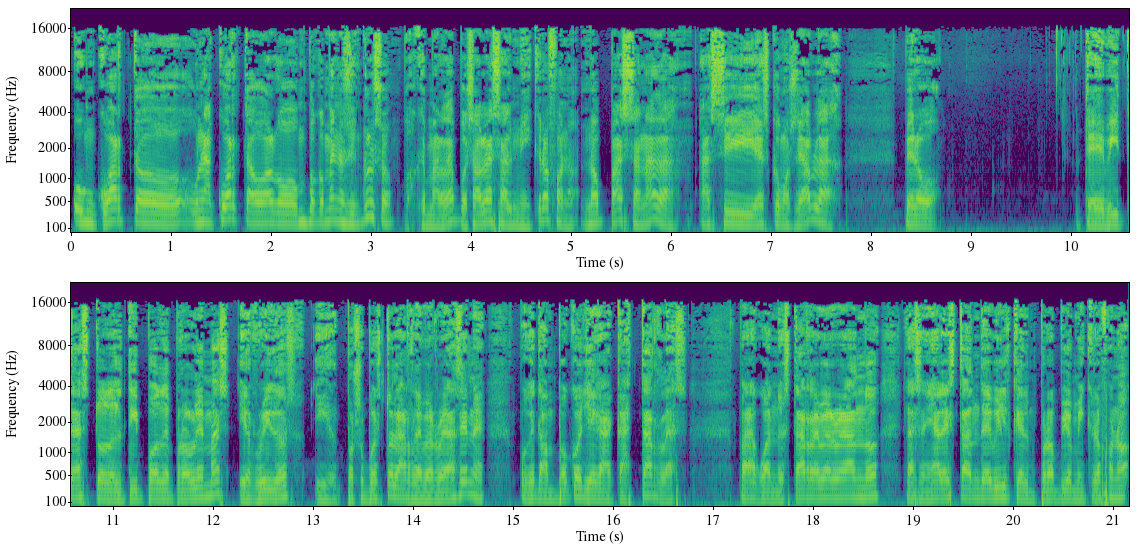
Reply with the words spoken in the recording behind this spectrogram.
un cuarto, una cuarta o algo un poco menos incluso. Pues qué más pues hablas al micrófono, no pasa nada. Así es como se habla. Pero te evitas todo el tipo de problemas y ruidos y por supuesto las reverberaciones, porque tampoco llega a captarlas. Para cuando está reverberando, la señal es tan débil que el propio micrófono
